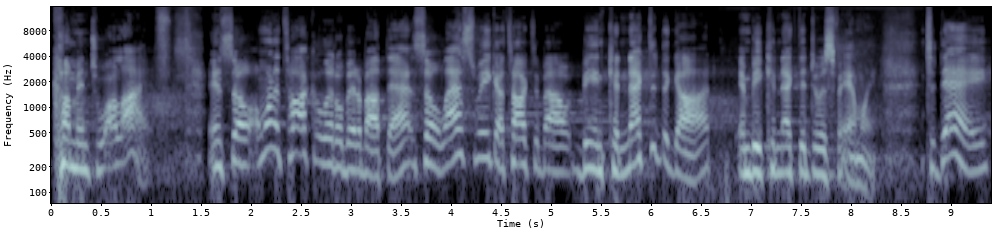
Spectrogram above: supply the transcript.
come into our life. And so I want to talk a little bit about that. So last week I talked about being connected to God and be connected to His family. Today,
